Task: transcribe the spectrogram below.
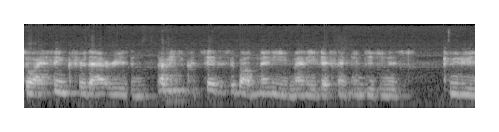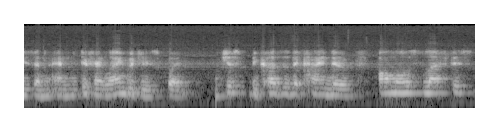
So I think for that reason, I mean, you could say this about many, many different indigenous communities and, and different languages, but just because of the kind of almost leftist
